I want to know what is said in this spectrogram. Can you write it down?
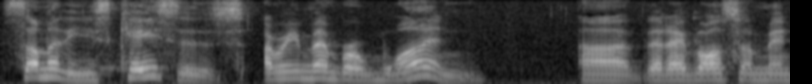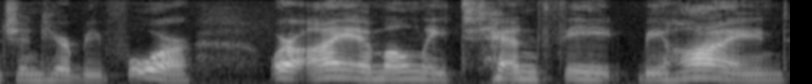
some of these cases. I remember one uh, that I've also mentioned here before where I am only 10 feet behind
